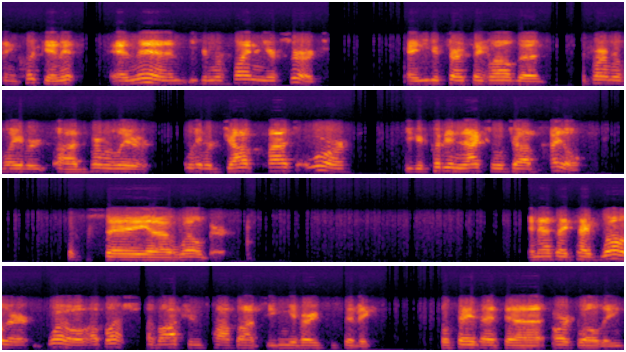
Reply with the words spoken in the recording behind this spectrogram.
and click in it, and then you can refine in your search. And you can start saying, well, the Department of Labor, uh, Department of Labor, Labor job class, or you could put in an actual job title. Let's say uh, welder. And as I type welder, whoa, a bunch of options pop up, so you can get very specific. We'll say that uh, arc welding.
